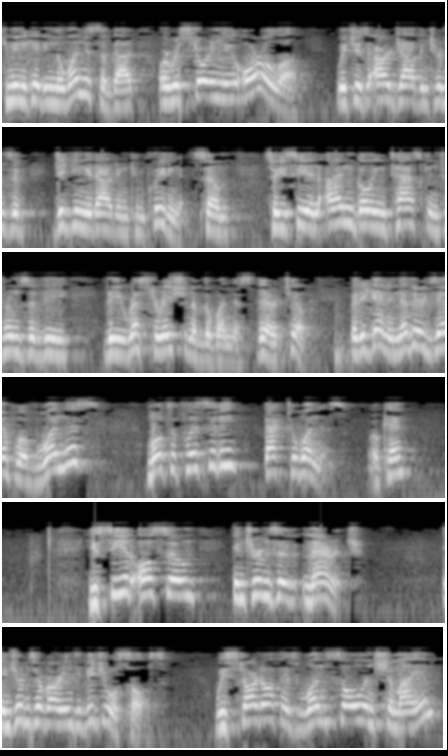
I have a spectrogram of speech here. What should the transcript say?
communicating the oneness of God, or restoring the oral law, which is our job in terms of digging it out and completing it. So, so you see an ongoing task in terms of the, the restoration of the oneness there too. But again, another example of oneness, multiplicity, back to oneness. Okay? You see it also in terms of marriage, in terms of our individual souls. We start off as one soul in Shamayim,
